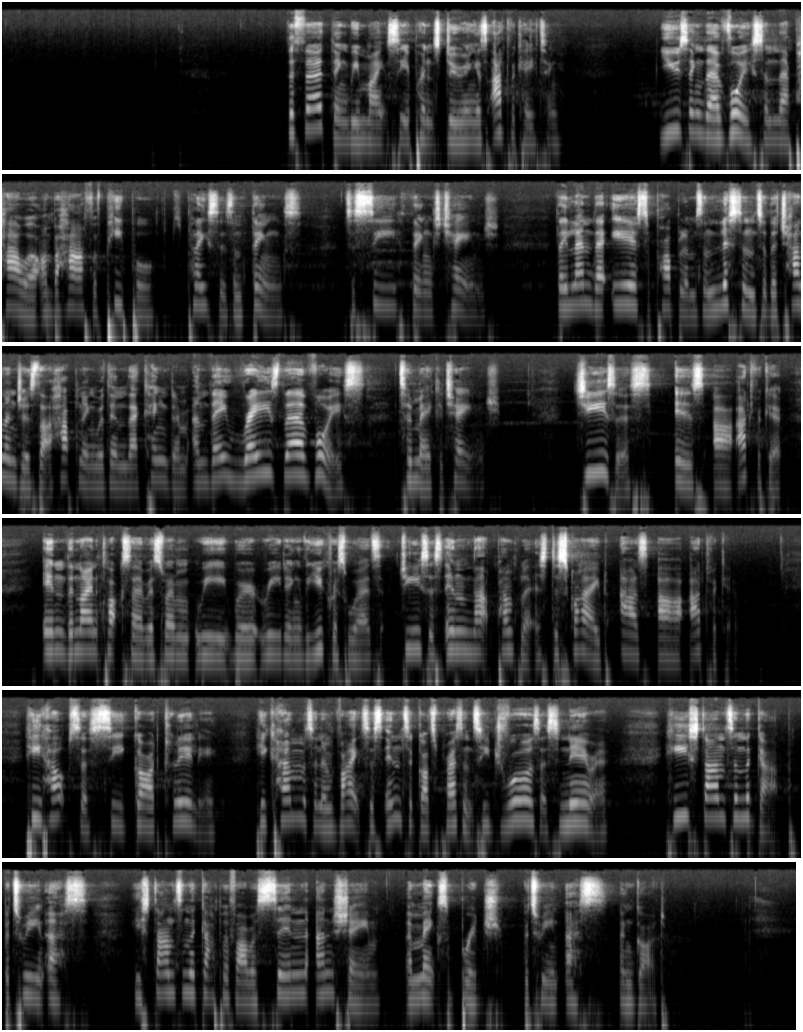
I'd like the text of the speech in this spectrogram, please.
The third thing we might see a prince doing is advocating, using their voice and their power on behalf of people, places, and things to see things change. They lend their ears to problems and listen to the challenges that are happening within their kingdom, and they raise their voice to make a change. Jesus is our advocate. In the nine o'clock service, when we were reading the Eucharist words, Jesus in that pamphlet is described as our advocate. He helps us see God clearly. He comes and invites us into God's presence. He draws us nearer. He stands in the gap between us. He stands in the gap of our sin and shame and makes a bridge between us and God.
